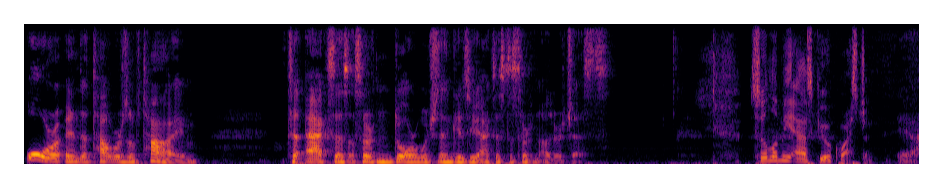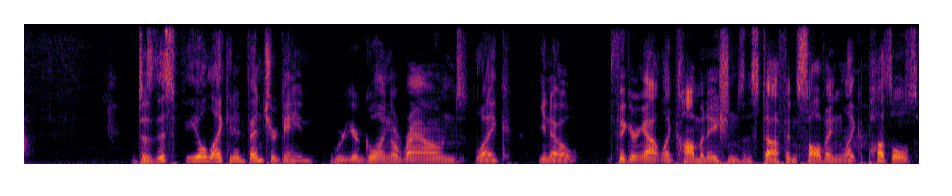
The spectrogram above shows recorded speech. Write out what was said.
or in the Towers of Time to access a certain door, which then gives you access to certain other chests. So let me ask you a question. Yeah. Does this feel like an adventure game where you're going around like, you know, figuring out like combinations and stuff and solving like puzzles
